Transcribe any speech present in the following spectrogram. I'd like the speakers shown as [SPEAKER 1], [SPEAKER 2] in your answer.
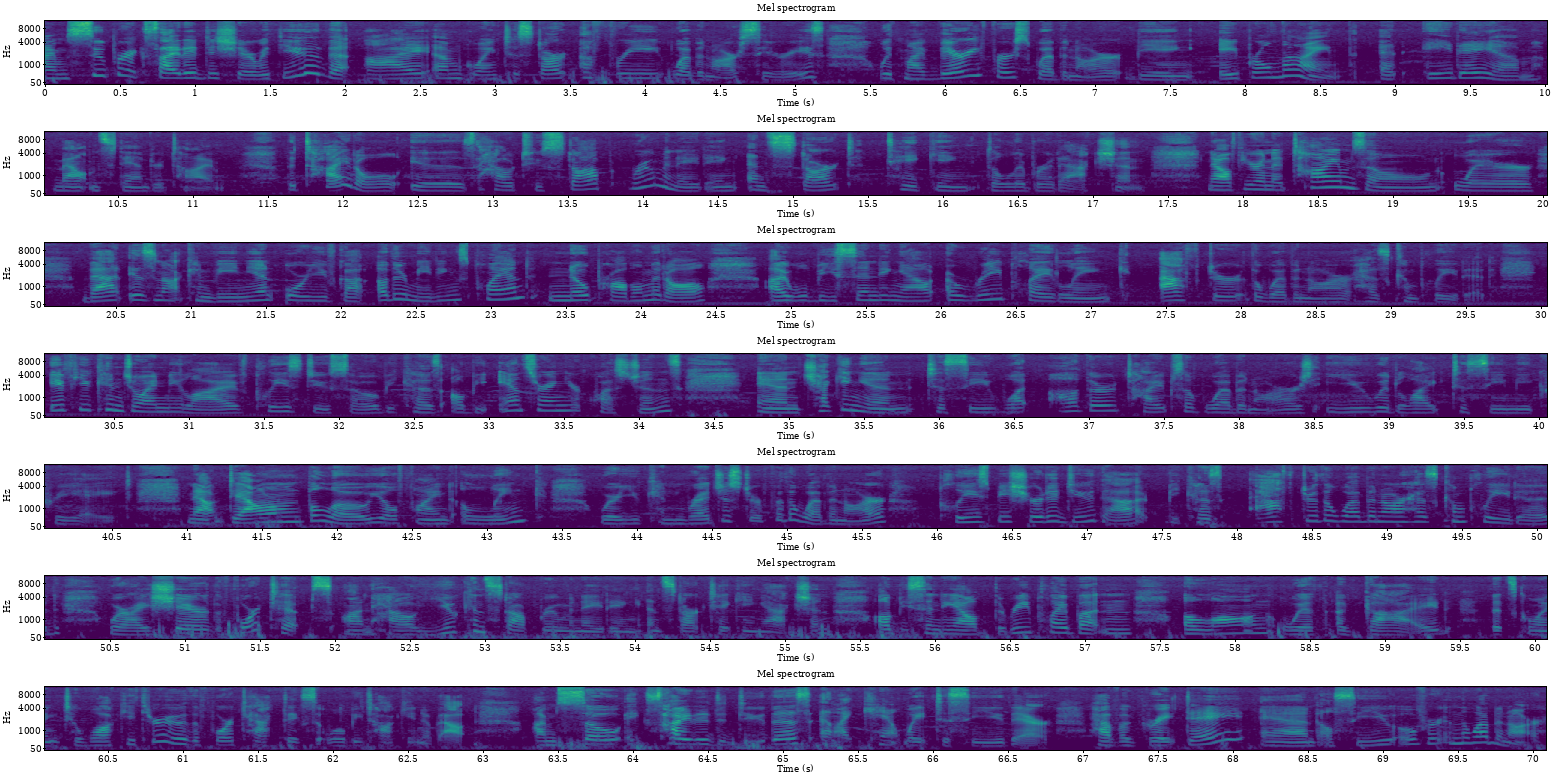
[SPEAKER 1] I'm super excited to share with you that I am going to start a free webinar series with my very first webinar being April 9th at 8 a.m. Mountain Standard Time. The title is How to Stop Ruminating and Start taking deliberate action. Now, if you're in a time zone where that is not convenient or you've got other meetings planned, no problem at all. I will be sending out a replay link after the webinar has completed. If you can join me live, please do so because I'll be answering your questions and checking in to see what other types of webinars you would like to see me create. Now down below you'll find a link where you can register for the webinar please be sure to do that because after the webinar has completed, where I share the four tips on how you can stop ruminating and start taking action, I'll be sending out the replay button along with a guide that's going to walk you through the four tactics that we'll be talking about. I'm so excited to do this and I can't wait to see you there. Have a great day and I'll see you over in the webinar.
